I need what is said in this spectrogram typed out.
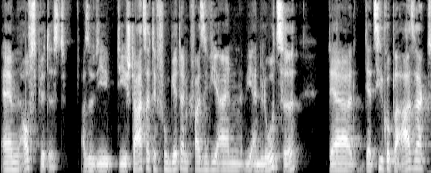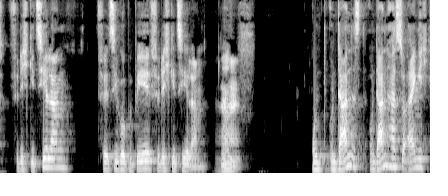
ähm, aufsplittest. Also die, die Startseite fungiert dann quasi wie ein, wie ein Lotse, der der Zielgruppe A sagt, für dich geht's hier lang, für Zielgruppe B, für dich geht's hier lang. Ne? Und, und dann ist, und dann hast du eigentlich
